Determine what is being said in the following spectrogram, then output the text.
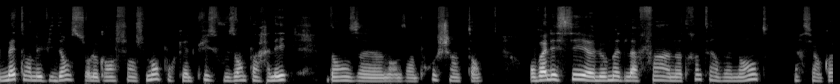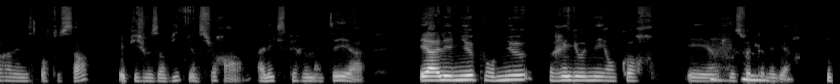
mette en évidence sur le grand changement pour qu'elle puisse vous en parler dans un, dans un prochain temps. On va laisser le mot de la fin à notre intervenante. Merci encore Annelise pour tout ça. Et puis, je vous invite bien sûr à, l'expérimenter et à aller mieux pour mieux rayonner encore. Et euh, je vous souhaite le meilleur.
